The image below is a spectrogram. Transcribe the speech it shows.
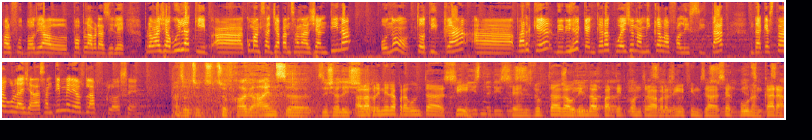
pel futbol i el poble brasiler. Però vaja, avui l'equip ha començat ja pensant en Argentina, o no, tot i que, eh, perquè diria que encara cueix una mica la felicitat d'aquesta golejada. Sentim Miroslav Klose. Also zu, zur Frage 1, äh, sicherlich... A la primera pregunta, sí. Sens dubte gaudim del partit contra Brasil fins a cert punt encara.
